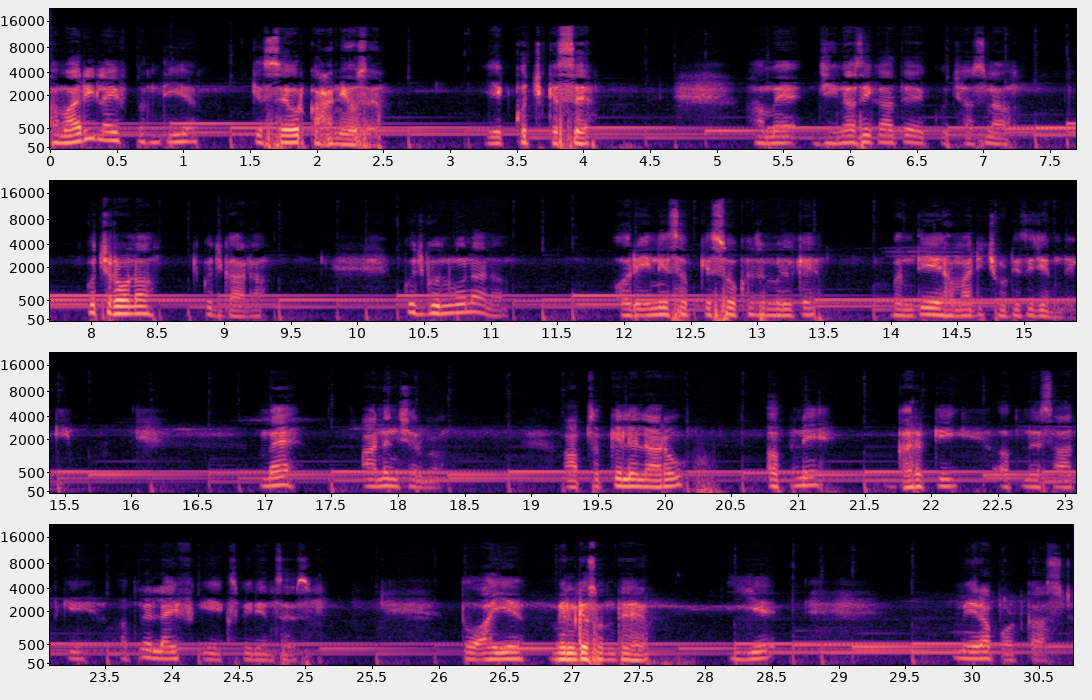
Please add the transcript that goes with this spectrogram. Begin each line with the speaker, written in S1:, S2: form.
S1: हमारी लाइफ बनती है किस्से और कहानियों से। ये कुछ किस्से। हमें जीना सिखाते हैं, कुछ हंसना, कुछ रोना, कुछ गाना, कुछ गुनगुनाना और इन्हीं सब किस्सों से मिलके बनती है हमारी छोटी सी ज़िंदगी। मैं आनंद शर्मा, आप सबके लिए ला रहा हूँ अपने घर की, अपने साथ की, अपने लाइफ की एक्सपीरियंसेस तो आइए मिल के सुनते हैं। ये मेरा पॉडकास्ट।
